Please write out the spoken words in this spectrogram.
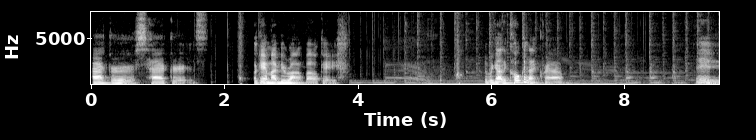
Hackers, hackers. Okay, I might be wrong, but okay. So we got a coconut crab. Hey.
